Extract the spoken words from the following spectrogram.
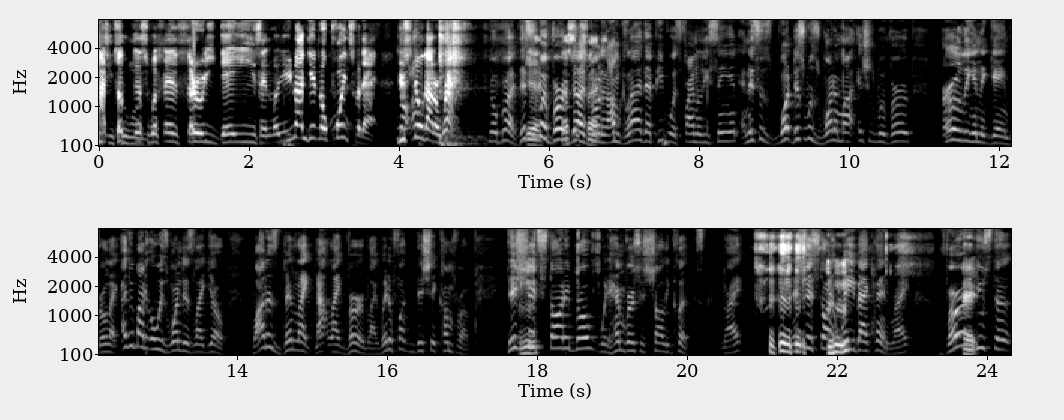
I, took this within 30 days, and well, you're not getting no points for that. You Yo, still got to rap. Yo, bro, this Yeah, is what Verb does, bro. That I'm glad that people is finally seeing, and this is what this was one of my issues with Verb early in the game, bro. Like everybody always wonders, like, yo, why does Ben like not like Verb? Like, where the fuck did this shit come from? This Mm-hmm. shit started, bro, with him versus Charlie Clips, right? this shit started way back then, right? Verb Mm-hmm. Right. used to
